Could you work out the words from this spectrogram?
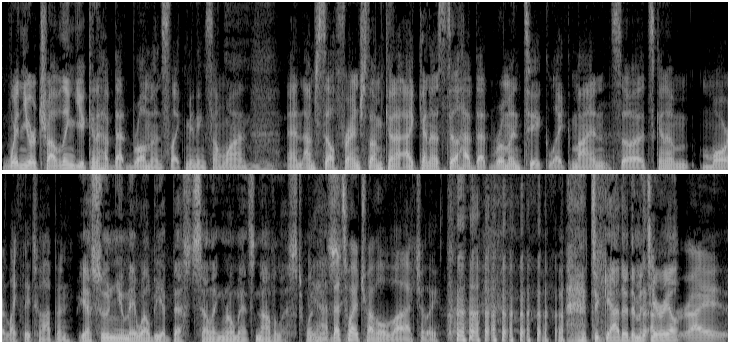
When you're traveling, you kind of have that romance, like meeting someone. Mm-hmm. And I'm still French, so I'm kind of I kind of still have that romantic like mind. So it's kind of more likely to happen. Yeah, soon you may well be a best-selling romance novelist. When yeah, this, that's why I travel a lot, actually. to gather the material. right.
